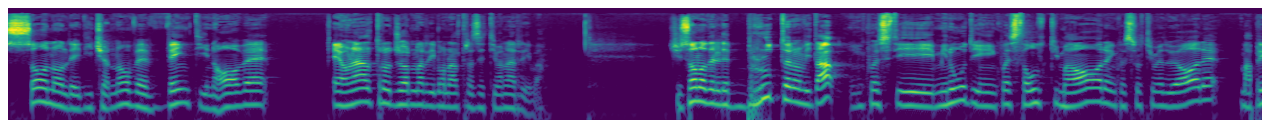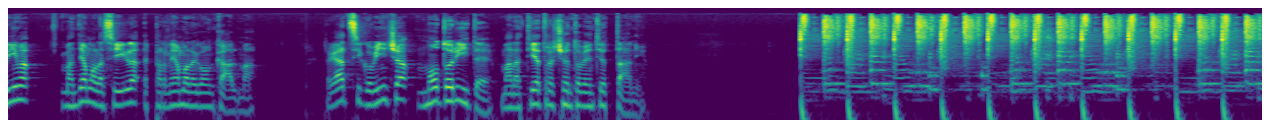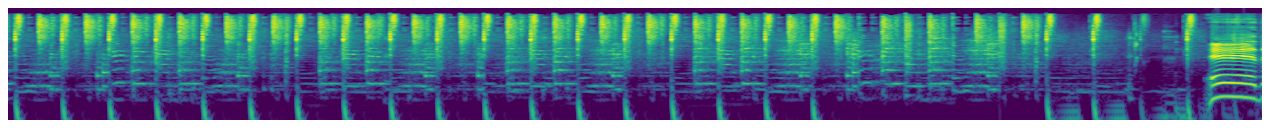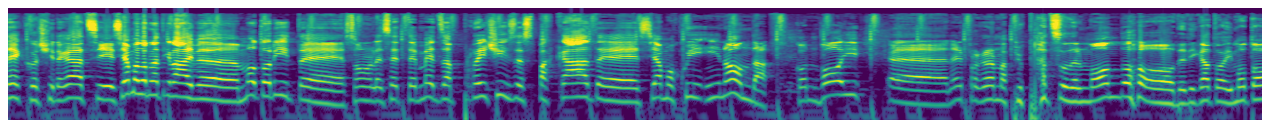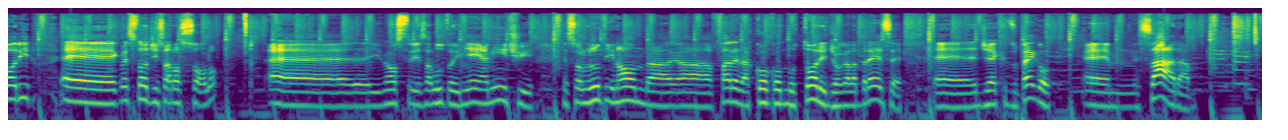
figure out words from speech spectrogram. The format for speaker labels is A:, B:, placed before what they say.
A: Sono le 19.29 e un altro giorno arriva, un'altra settimana arriva. Ci sono delle brutte novità in questi minuti, in questa ultima ora, in queste ultime due ore, ma prima mandiamo la sigla e parliamone con calma. Ragazzi, comincia Motorite, malattia 328 anni. Ed eccoci ragazzi, siamo tornati live, Motorite, sono le sette e mezza precise spaccate, siamo qui in onda con voi eh, nel programma più pazzo del mondo dedicato ai motori. E quest'oggi sarò solo. Eh, I nostri saluto i miei amici che sono venuti in onda a fare da co-conduttori Gio Calabrese, eh, Jack Zupego, ehm, Sara,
